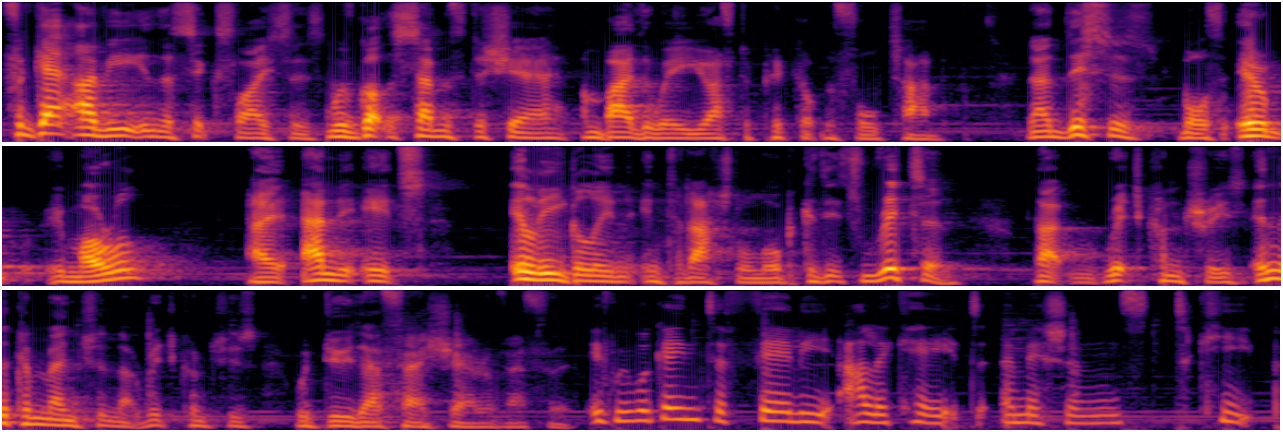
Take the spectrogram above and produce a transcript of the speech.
forget I've eaten the six slices. We've got the seventh to share, and by the way, you have to pick up the full tab. Now this is both immoral uh, and it's illegal in international law because it's written that rich countries, in the convention, that rich countries would do their fair share of effort. If we were going to fairly allocate emissions to keep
